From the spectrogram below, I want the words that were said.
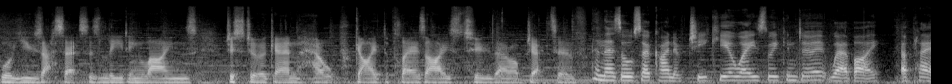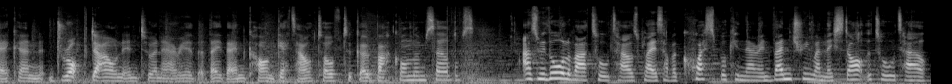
we'll use assets as leading lines just to again help guide the player's eyes to their objective. And there's also kind of cheekier ways we can do it whereby a player can drop down into an area that they then can't get out of to go back on themselves. As with all of our Tall Tales, players have a quest book in their inventory when they start the Tall Tale,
